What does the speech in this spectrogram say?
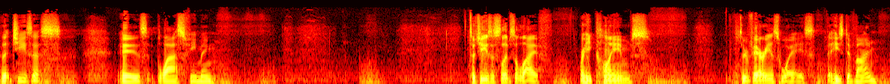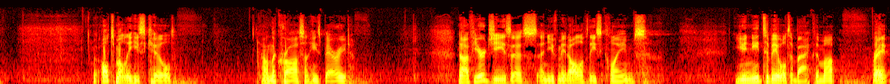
that Jesus is blaspheming. So Jesus lives a life where he claims through various ways that he's divine. But ultimately, he's killed on the cross and he's buried. Now, if you're Jesus and you've made all of these claims, you need to be able to back them up, right?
